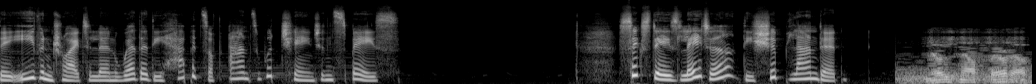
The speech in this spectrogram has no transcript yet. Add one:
They even tried to learn whether the habits of ants would change in space. Six days later, the ship landed. Nose now flared up.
